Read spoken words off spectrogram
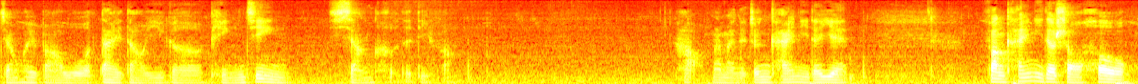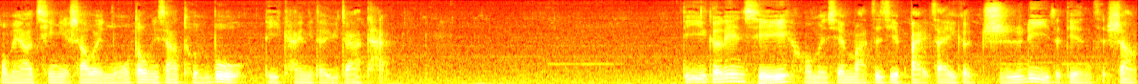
将会把我带到一个平静。祥和的地方。好，慢慢的睁开你的眼，放开你的手后，我们要请你稍微挪动一下臀部，离开你的瑜伽毯。第一个练习，我们先把自己摆在一个直立的垫子上。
